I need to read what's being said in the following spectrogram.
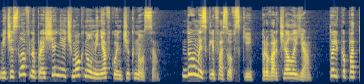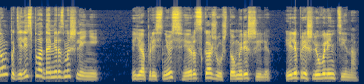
Мечислав на прощание чмокнул меня в кончик носа. «Думай, Склифосовский», — проворчала я. Только потом поделись плодами размышлений. Я приснюсь и расскажу, что мы решили. Или пришлю Валентина.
